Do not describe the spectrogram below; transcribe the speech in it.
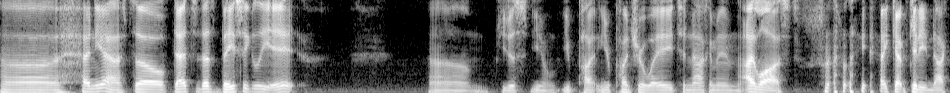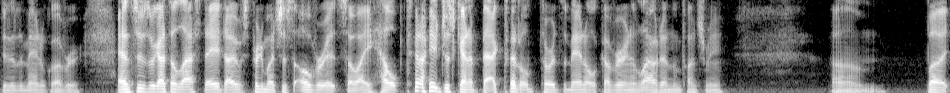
Uh, and yeah, so that's that's basically it. Um, you just you know you you punch your way to knock him in. I lost. I kept getting knocked into the manhole cover. And as soon as we got to the last stage, I was pretty much just over it. So I helped and I just kind of backpedaled towards the manhole cover and allowed him to punch me. Um, but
